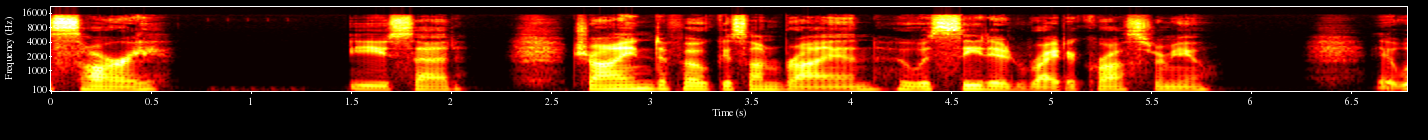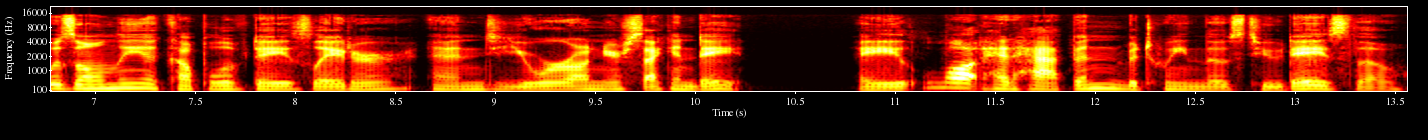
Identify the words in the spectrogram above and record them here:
sorry, you said, trying to focus on Brian, who was seated right across from you. It was only a couple of days later, and you were on your second date. A lot had happened between those two days, though.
